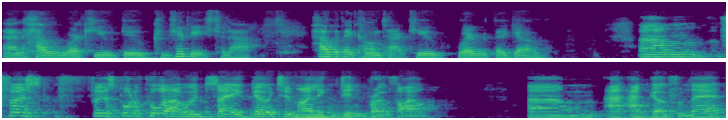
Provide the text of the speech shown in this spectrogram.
and how the work you do contributes to that, how would they contact you? Where would they go? Um, first, first port of call, I would say go to my LinkedIn profile um, and, and, go from there.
